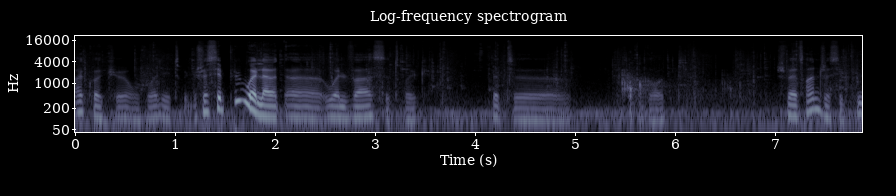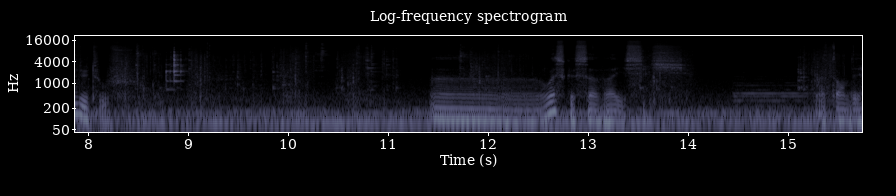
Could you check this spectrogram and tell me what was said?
Ah, quoique, on voit les trucs. Je sais plus où elle, euh, où elle va, ce truc. Cette, euh, grotte. Je vais être honnête, je sais plus du tout. Euh, où est-ce que ça va ici? Attendez.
